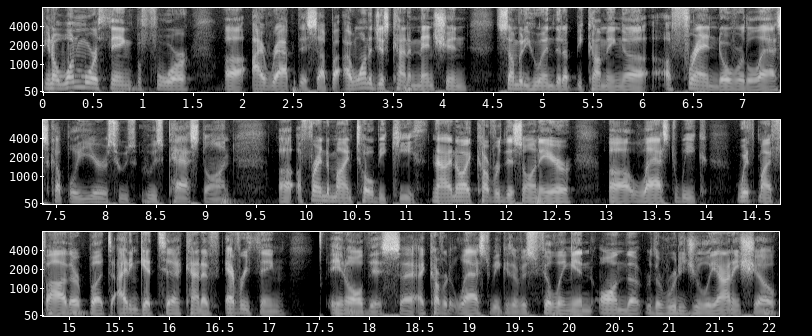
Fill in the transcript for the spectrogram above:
You know, one more thing before uh, I wrap this up. I want to just kind of mention somebody who ended up becoming a, a, friend over the last couple of years who's, who's passed on. Uh, a friend of mine, Toby Keith. Now, I know I covered this on air uh, last week with my father, but I didn't get to kind of everything in all this. I covered it last week because I was filling in on the, the Rudy Giuliani show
